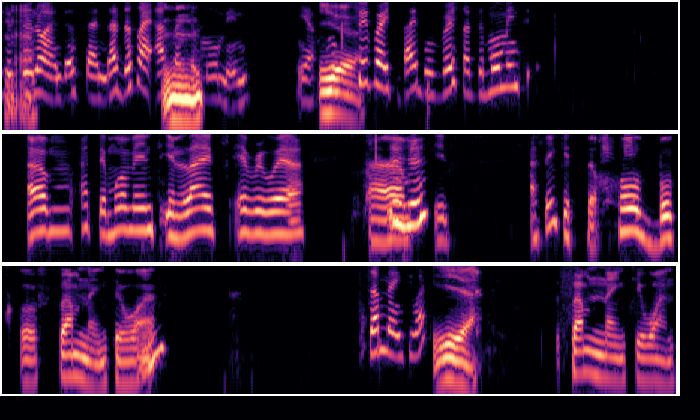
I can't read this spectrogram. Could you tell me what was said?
freshest. no, I understand that. That's why I asked mm. at the mm. moment. Yeah. yeah. favorite Bible verse at the moment um, at the moment in life, everywhere, um, mm-hmm. it's I think it's the whole book of Psalm ninety one. Psalm ninety what? Yeah, Psalm ninety one.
